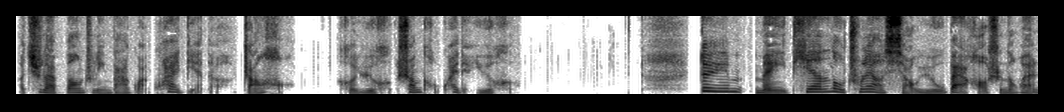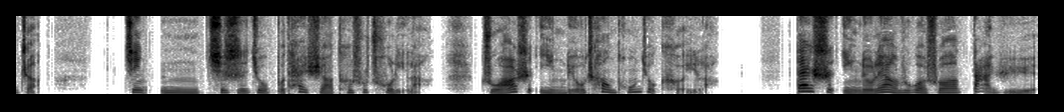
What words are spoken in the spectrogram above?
啊，去来帮助淋巴管快点的长好和愈合，伤口快点愈合。对于每天漏出量小于五百毫升的患者，进嗯其实就不太需要特殊处理了，主要是引流畅通就可以了。但是引流量如果说大于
